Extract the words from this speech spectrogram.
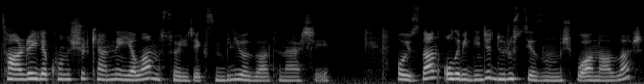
Tanrı ile konuşurken ne yalan mı söyleyeceksin biliyor zaten her şeyi. O yüzden olabildiğince dürüst yazılmış bu anallar.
